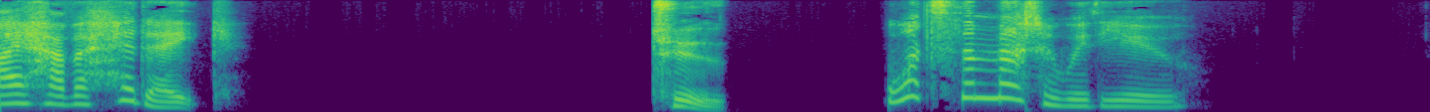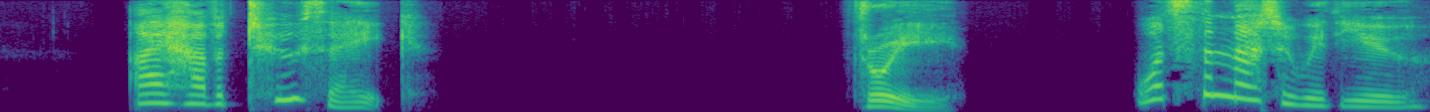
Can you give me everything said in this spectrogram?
I have a headache. 2, What's the matter with you? I have a toothache. 3, What's the matter with you?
